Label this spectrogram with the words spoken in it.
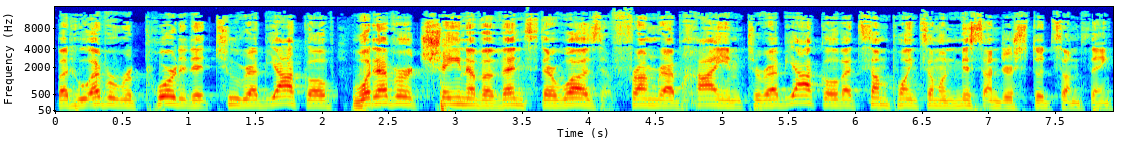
but whoever reported it to Rab Yaakov, whatever chain of events there was from Rab Chaim to Rab Yaakov, at some point someone misunderstood something.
